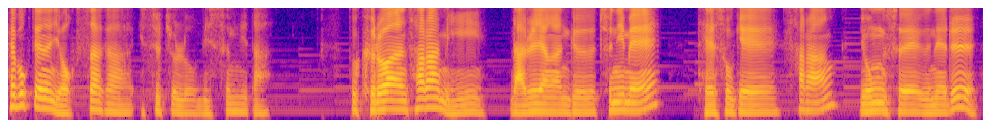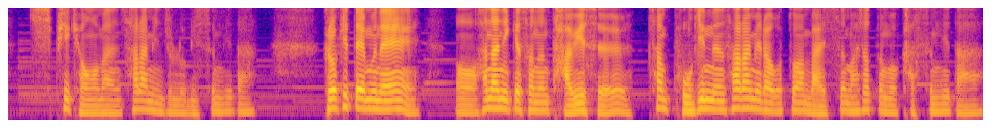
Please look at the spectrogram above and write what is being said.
회복되는 역사가 있을 줄로 믿습니다. 또 그러한 사람이 나를 향한 그 주님의 대속의 사랑, 용서의 은혜를 깊이 경험한 사람인 줄로 믿습니다. 그렇기 때문에 어, 하나님께서는 다윗을 참 복 있는 사람이라고 또한 말씀하셨던 것 같습니다.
